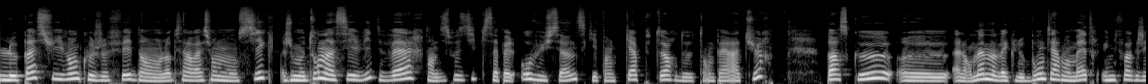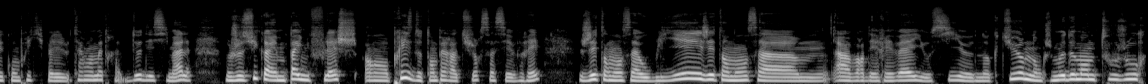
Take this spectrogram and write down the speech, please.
Le pas suivant que je fais dans l'observation de mon cycle, je me tourne assez vite vers un dispositif qui s'appelle Ovusense, qui est un capteur de température, parce que, euh, alors même avec le bon thermomètre, une fois que j'ai compris qu'il fallait le thermomètre à 2 décimales, je suis quand même pas une flèche en prise de température, ça c'est vrai. J'ai tendance à oublier, j'ai tendance à, avoir des réveils aussi euh, nocturnes, donc je me demande toujours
